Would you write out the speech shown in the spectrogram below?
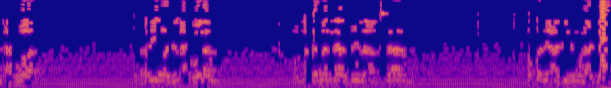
الأهواء وتغيرت الأحوال وانقسم الناس إلى أقسام فطلع فيهم الأعداء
